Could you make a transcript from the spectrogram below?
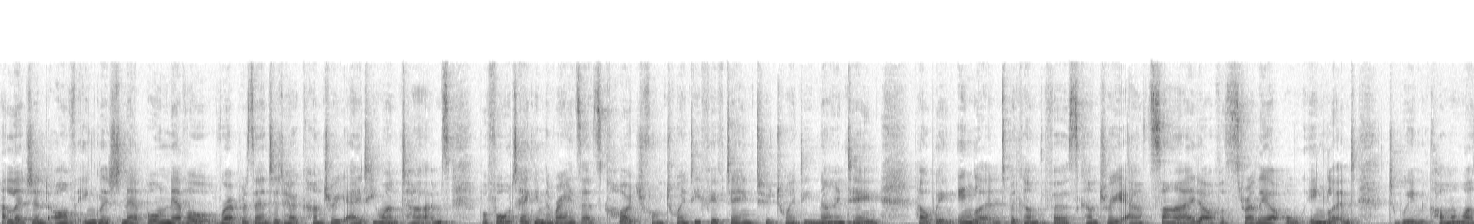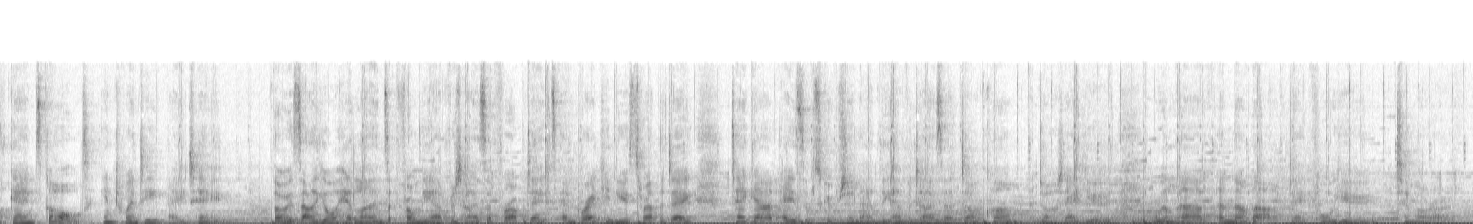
A legend of English netball, Neville represented her country 81 times before taking the reins as coach from 2015 to 2019, helping England become the first country outside of Australia or England to win Commonwealth Games gold in 2018. Those are your headlines from The Advertiser. For updates and breaking news throughout the day, take out a subscription at theadvertiser.com.au. We'll have another update for you tomorrow.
